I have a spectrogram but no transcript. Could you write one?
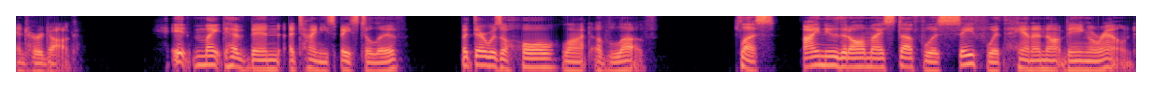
and her dog. It might have been a tiny space to live, but there was a whole lot of love. Plus, I knew that all my stuff was safe with Hannah not being around.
